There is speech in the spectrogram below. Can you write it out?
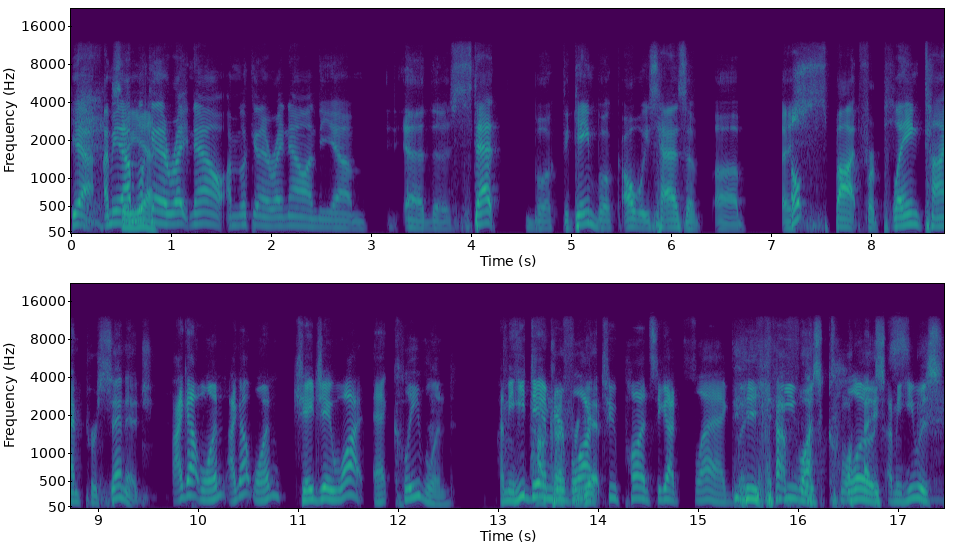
yeah, I mean, so, I'm yeah. looking at it right now. I'm looking at it right now on the um uh, the stat book. The game book always has a a, a oh. spot for playing time percentage. I got one. I got one. JJ Watt at Cleveland. I mean, he damn near blocked two punts. He got flagged, but He he, was close. I mean, he was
